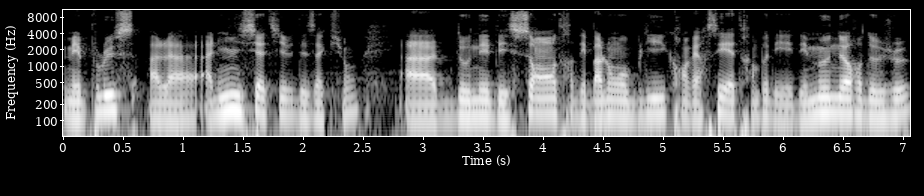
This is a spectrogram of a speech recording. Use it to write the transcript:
mais plus à l'initiative des actions, à donner des centres, des ballons obliques, renverser, être un peu des, meneurs de jeu.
